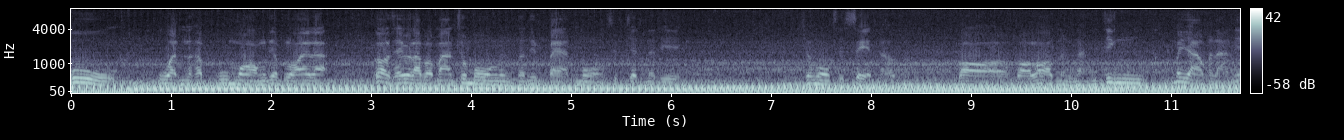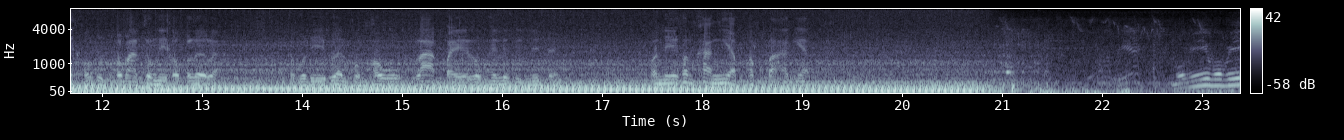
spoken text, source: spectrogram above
กู้อวนนะครับกู้มองเรียบร้อยแล้ว ก็ใช้เวลาประมาณชั่วโมงหนึ่งตอนนี้แปดโมงสิบเจ็ดนาที ชั่วโมงเศษนะครับบ่อบ่อรอบหนึ่งนะจริงไม่ยาวขนาดนี้เขาถึงประมาณช่วงนี้เขาก็เลิกแล้วแต่พอดีเพื่อนผมเขาลากไปลงให้ลึกอีกนิดนึงวันนี้ค่อนข้างเงียบครับป่าเงียบ มีบ่มี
